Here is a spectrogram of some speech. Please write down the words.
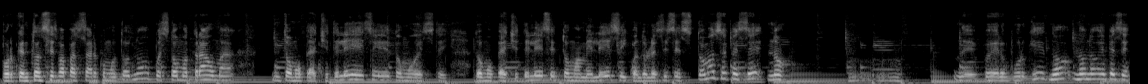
Porque entonces va a pasar como todo, no, pues tomo trauma, tomo PHTLS, tomo este, tomo PHTLS, tomo MLS, y cuando les dices, ¿tomas EPC? No. ¿Pero por qué? No, no, no, EPC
